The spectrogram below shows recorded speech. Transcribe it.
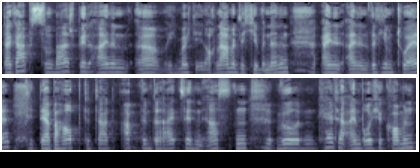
Da gab es zum Beispiel einen, äh, ich möchte ihn auch namentlich hier benennen, einen, einen William Twell, der behauptet hat, ab dem 13.01. würden Kälteeinbrüche kommen,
